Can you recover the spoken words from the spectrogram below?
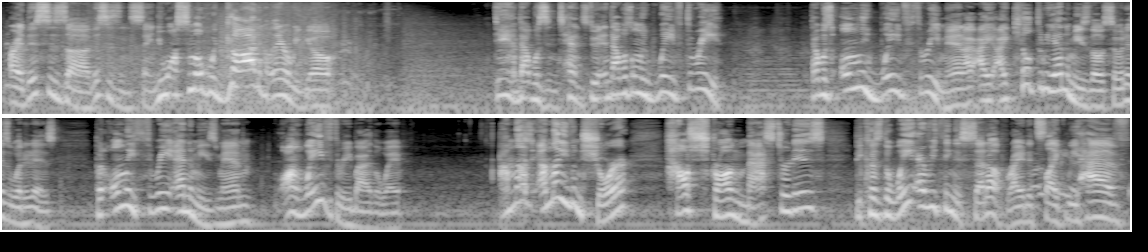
Alright, this is, uh, this is insane. You want smoke with God? There we go. Damn, that was intense, dude. And that was only wave three. That was only wave three, man. I, I, I killed three enemies, though, so it is what it is. But only three enemies, man. On wave three, by the way. I'm not, I'm not even sure how strong Mastered is, because the way everything is set up, right? It's like we have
